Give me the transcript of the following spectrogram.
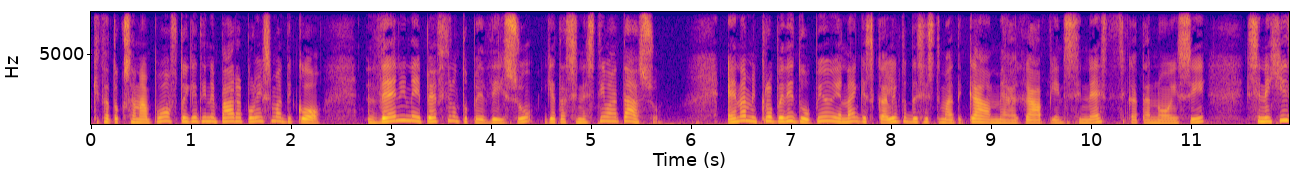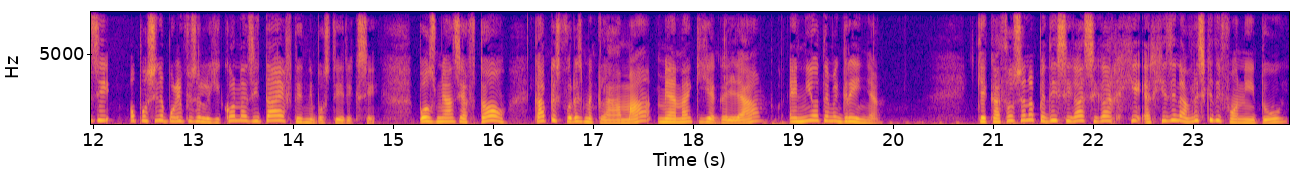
Και θα το ξαναπώ αυτό γιατί είναι πάρα πολύ σημαντικό. Δεν είναι υπεύθυνο το παιδί σου για τα συναισθήματά σου. Ένα μικρό παιδί του οποίου οι ανάγκες καλύπτονται συστηματικά με αγάπη, ενσυναίσθηση, κατανόηση, συνεχίζει, όπως είναι πολύ φυσιολογικό, να ζητάει αυτή την υποστήριξη. Πώς μοιάζει αυτό, κάποιες φορές με κλάμα, με ανάγκη για αγκαλιά, ενίοτε με γκρίνια. Και καθώς ένα παιδί σιγά σιγά αρχίζει να βρίσκει τη φωνή του,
